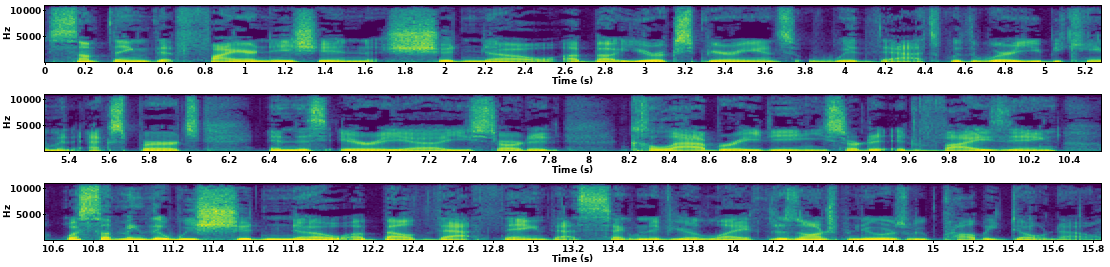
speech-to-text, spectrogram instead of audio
something that Fire Nation should know about your experience with that, with where you became an expert in this area? You started collaborating, you started advising. What's something that we should know about that thing, that segment of your life that as entrepreneurs we probably don't know?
